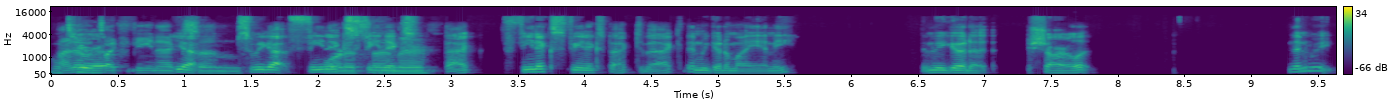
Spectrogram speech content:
Let's I know it's it. like Phoenix Yeah, and so we got Phoenix, Hornets are in Phoenix back, Phoenix, Phoenix back to back. Then we go to Miami. Then we go to Charlotte. Then we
